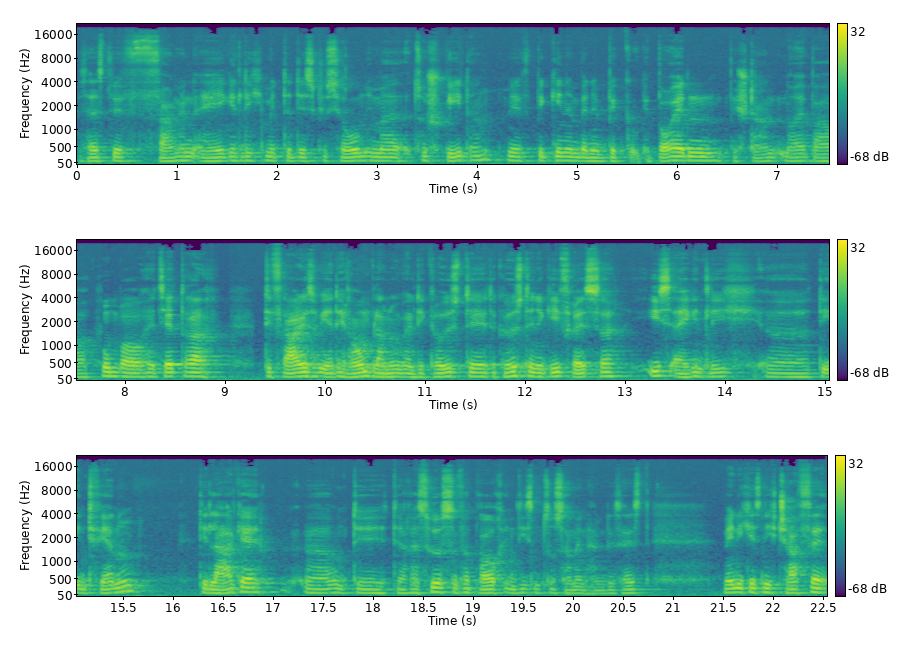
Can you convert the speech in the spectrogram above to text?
Das heißt, wir fangen eigentlich mit der Diskussion immer zu spät an. Wir beginnen bei den Be Gebäuden, Bestand, Neubau, Umbau etc. Die Frage ist aber eher die Raumplanung, weil die größte, der größte Energiefresser ist eigentlich äh, die Entfernung, die Lage äh, und die, der Ressourcenverbrauch in diesem Zusammenhang. Das heißt, wenn ich es nicht schaffe,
